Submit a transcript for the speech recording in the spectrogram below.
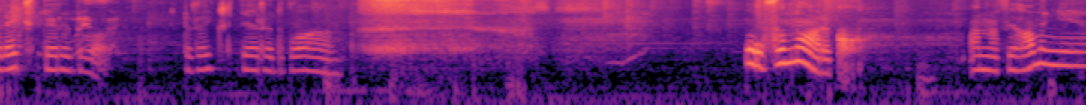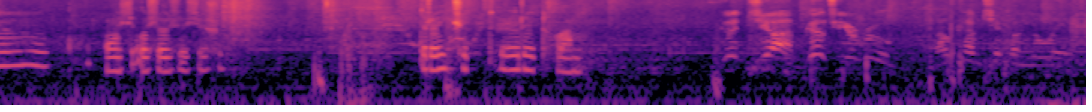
to 3-4-2. 3-4-2. О, фонарик. А нафіга мені. Ось, ось, ось, ось, ось. 3, 4, 2. Good job. Go to your room. I'll come check on you later.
